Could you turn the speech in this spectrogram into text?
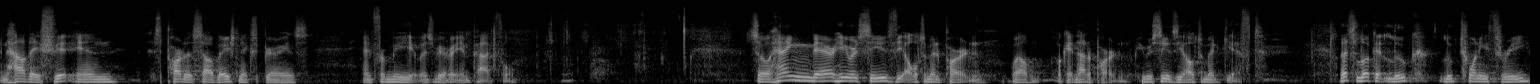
and how they fit in as part of the salvation experience. And for me, it was very impactful. So, hanging there, he receives the ultimate pardon. Well, okay, not a pardon. He receives the ultimate gift. Let's look at Luke, Luke 23.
